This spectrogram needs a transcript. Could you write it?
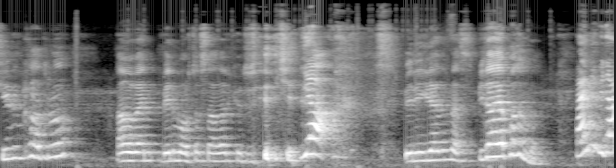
Senin kadro. Ama ben benim orta sahalar kötü değil ki. Ya Beni ilgilendirmez. Bir daha yapalım mı? bence bir daha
